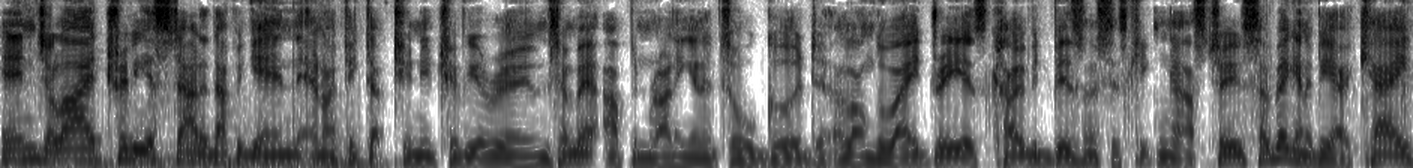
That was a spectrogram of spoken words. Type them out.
In July, trivia started up again, and I picked up two new trivia rooms, and we're up and running, and it's all good. Along the way, Drea's COVID business is kicking ass too, so we're going to be okay.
